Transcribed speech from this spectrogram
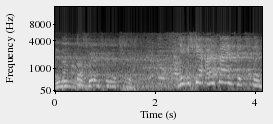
Динамо. Бекташ Веншке жетішті. Жеңішке Айсаев жетішті.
